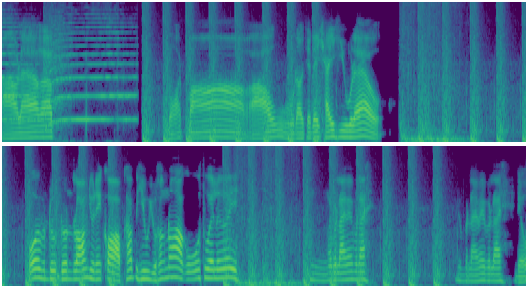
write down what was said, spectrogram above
เอาแล้วครับ บอสมาเอาเราจะได้ใช้ฮิวแล้ว โอ้ยโดนล้อมอยู่ในกรอบครับฮิวอยู่ข้างนอกโอ้ถวยเลยไม่เป็นไรไม่เป็นไรไม่เป็นไรไม่เป็นไร เดี๋ยว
